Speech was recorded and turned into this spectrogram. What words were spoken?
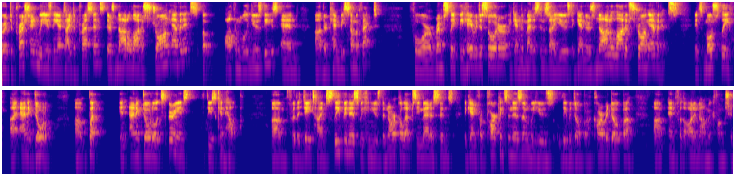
for depression, we use the antidepressants. There's not a lot of strong evidence, but often we'll use these and uh, there can be some effect. For REM sleep behavior disorder, again, the medicines I used, again, there's not a lot of strong evidence. It's mostly uh, anecdotal, um, but in anecdotal experience, these can help. Um, for the daytime sleepiness, we can use the narcolepsy medicines. Again, for Parkinsonism, we use levodopa, carbidopa um, and for the autonomic function,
